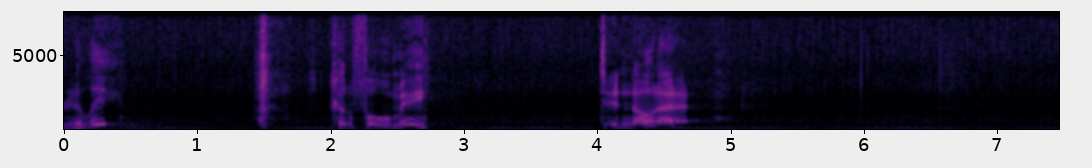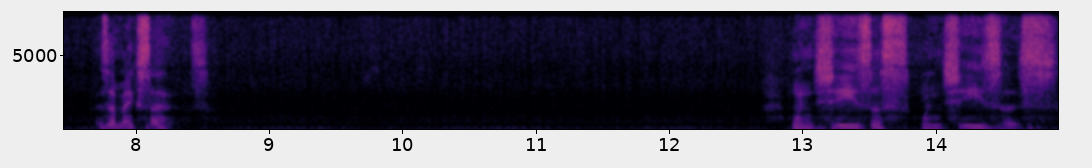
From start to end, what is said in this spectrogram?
Really? Could have fooled me. Didn't know that. Does that make sense? When Jesus, when Jesus,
